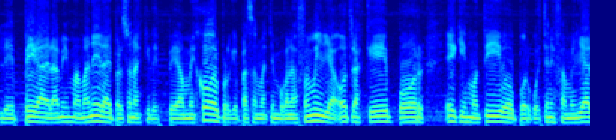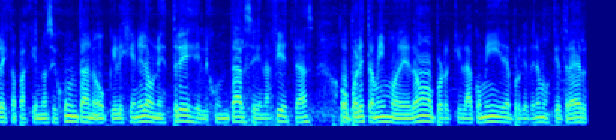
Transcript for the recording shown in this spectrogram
le pega de la misma manera, hay personas que les pegan mejor porque pasan más tiempo con la familia, otras que por X motivo, por cuestiones familiares capaz que no se juntan o que les genera un estrés el juntarse en las fiestas, o por esto mismo de no, porque la comida, porque tenemos que traer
